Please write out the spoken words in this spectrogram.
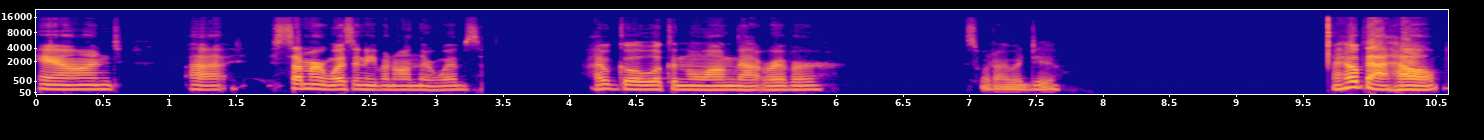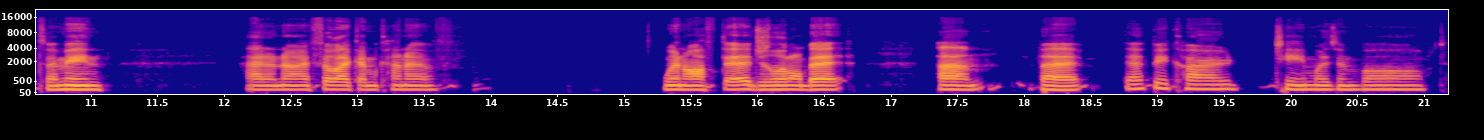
and uh, summer wasn't even on their website. I would go looking along that river. That's what i would do. I hope that helped. I mean i don't know. I feel like i'm kind of went off the edge a little bit. Um, but the FBI card team was involved.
